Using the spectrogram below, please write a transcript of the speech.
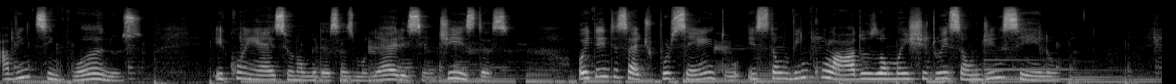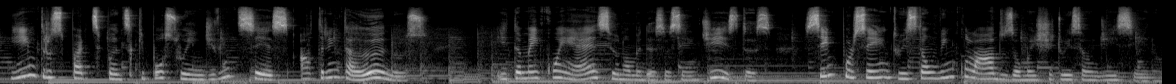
a 25 anos e conhecem o nome dessas mulheres cientistas, 87% estão vinculados a uma instituição de ensino. E entre os participantes que possuem de 26 a 30 anos e também conhecem o nome dessas cientistas, 100% estão vinculados a uma instituição de ensino.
